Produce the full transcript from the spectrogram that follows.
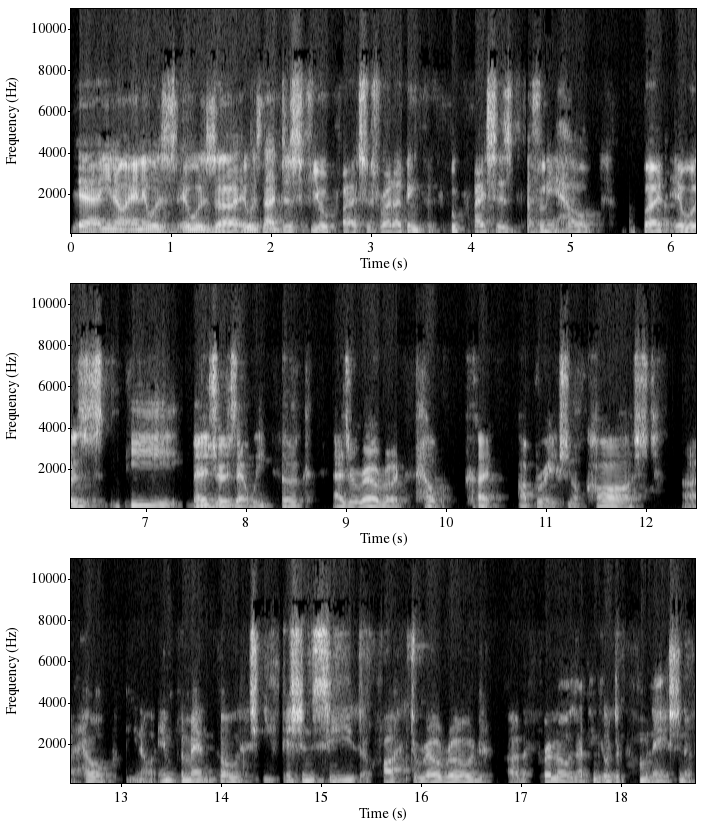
Yeah, you know, and it was it was uh, it was not just fuel prices, right? I think the fuel prices definitely helped, but it was the measures that we took as a railroad to help cut operational cost, uh, help you know implement those efficiencies across the railroad, uh, the furloughs. I think it was a combination of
